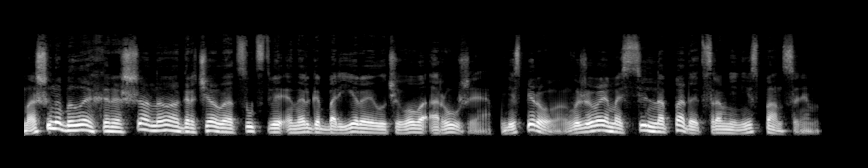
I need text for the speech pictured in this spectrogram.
Машина была хороша, но огорчала отсутствие энергобарьера и лучевого оружия. Без первого выживаемость сильно падает в сравнении с панцирем.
